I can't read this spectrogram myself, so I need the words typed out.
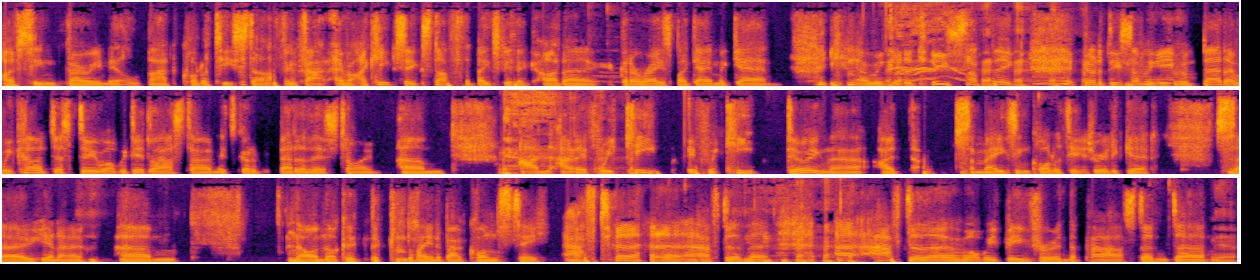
I've seen very little bad quality stuff. In fact, I keep seeing stuff that makes me think, "Oh no, I've got to raise my game again." You know, we've got to do something. got to do something even better. We can't just do what we did last time. It's got to be better this time. Um, and and if we keep if we keep doing that, I, it's amazing quality. It's really good. So you know. Um, no, I'm not going to complain about quantity after after the uh, after the, what we've been through in the past, and um, Yeah.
